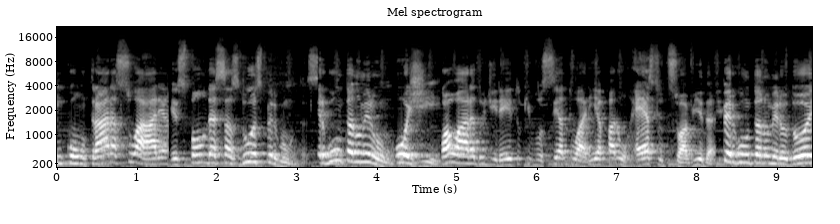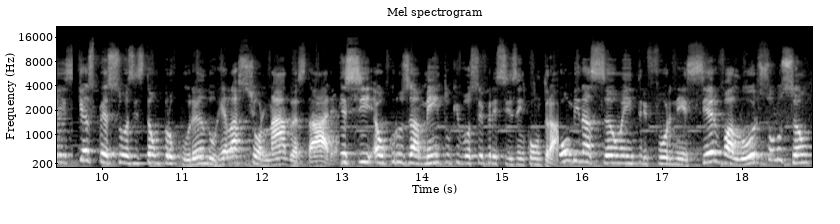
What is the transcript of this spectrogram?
encontrar a sua área, responda essas duas perguntas. Pergunta número 1. Um, hoje, qual área do direito que você atuaria para o resto de sua vida? E pergunta número 2. O que as pessoas estão procurando relacionado a esta área? Esse é o cruzamento que você precisa encontrar. Combinação entre fornecer valor, solução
